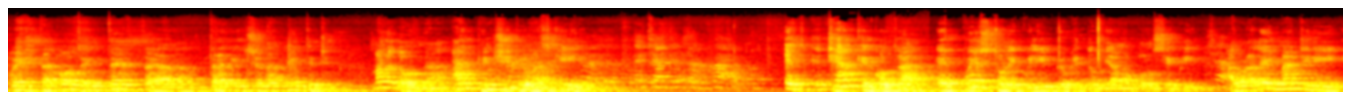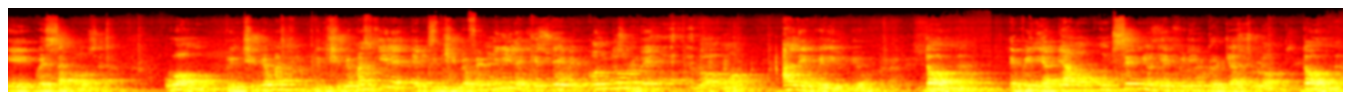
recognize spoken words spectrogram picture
questa cosa in testa tradizionalmente. Ma la donna ha il principio maschile. E c'è anche il contrario, è questo l'equilibrio che dobbiamo conseguire. Allora lei immagini eh, questa cosa, uomo, principio maschile, principio maschile e principio femminile che deve condurre l'uomo all'equilibrio. Donna, e quindi abbiamo un segno di equilibrio già sull'uomo. Donna,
